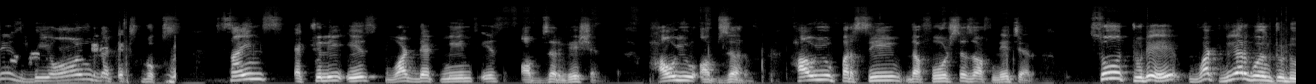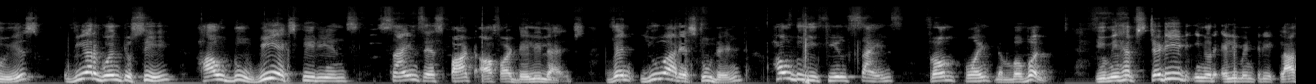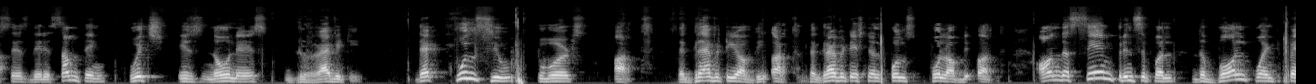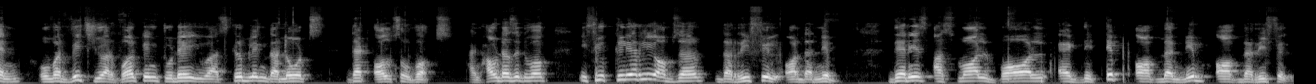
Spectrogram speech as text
is beyond the textbooks. Science actually is what that means is observation. How you observe, how you perceive the forces of nature. So today, what we are going to do is, we are going to see how do we experience science as part of our daily lives. When you are a student, how do you feel science from point number one? You may have studied in your elementary classes, there is something which is known as gravity that pulls you towards earth, the gravity of the earth, the gravitational pulls, pull of the earth. On the same principle, the ballpoint pen over which you are working today, you are scribbling the notes, that also works. And how does it work? If you clearly observe the refill or the nib, there is a small ball at the tip of the nib of the refill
